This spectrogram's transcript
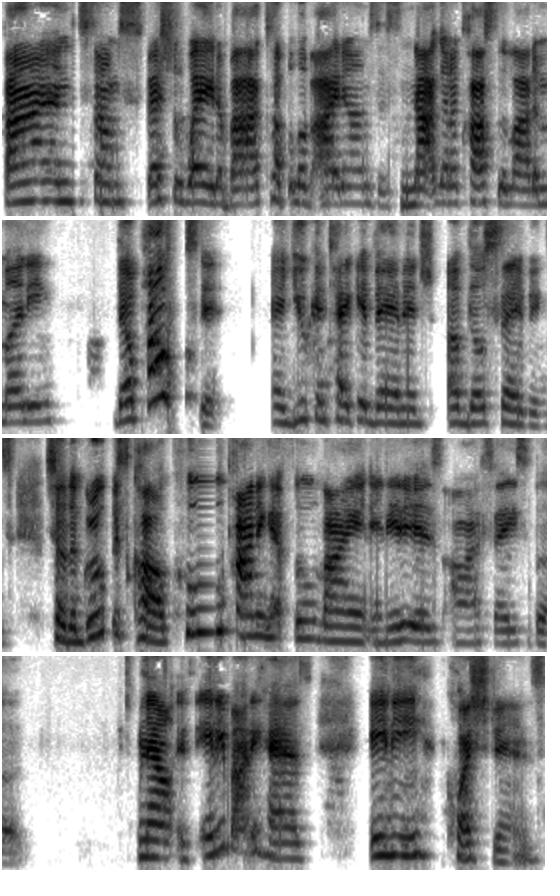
find some special way to buy a couple of items, it's not going to cost a lot of money, they'll post it and you can take advantage of those savings. So the group is called Couponing at Food Lion and it is on Facebook. Now, if anybody has any questions,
